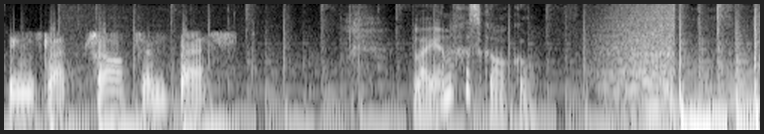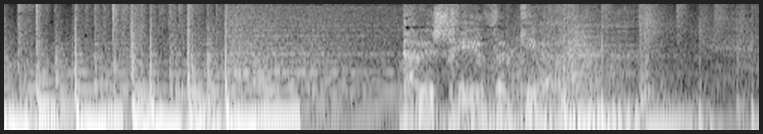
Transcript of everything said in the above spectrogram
things like trout and bass. Bly ingeskakel. Daar is geen verkeer.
